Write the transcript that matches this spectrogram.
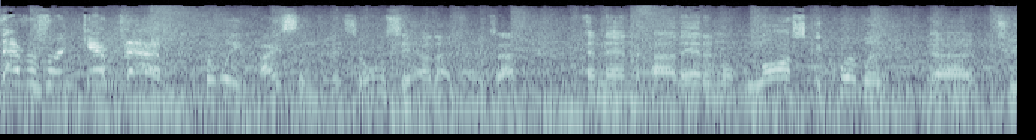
never forgive them. But wait, Iceland did it, so we'll see how that turns out. And then uh, they had a loss equivalent uh, to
